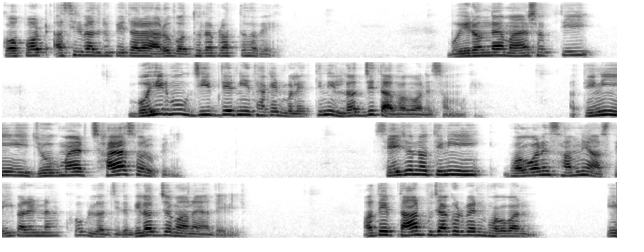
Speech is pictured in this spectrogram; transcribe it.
কপট আশীর্বাদ রূপে তারা আরও বদ্ধতা প্রাপ্ত হবে। বহিরঙ্গা মায়াশক্তি বহির্মুখ জীবদের নিয়ে থাকেন বলে তিনি লজ্জিতা ভগবানের সম্মুখে। আর তিনি এই যোগমায়ের ছায়া স্বরূপিনী সেই জন্য তিনি ভগবানের সামনে আসতেই পারেন না, খুব লজ্জিত, বিলজ্জ মানয়া দেবী। অতএব তাঁর পূজা করবেন ভগবান, এ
